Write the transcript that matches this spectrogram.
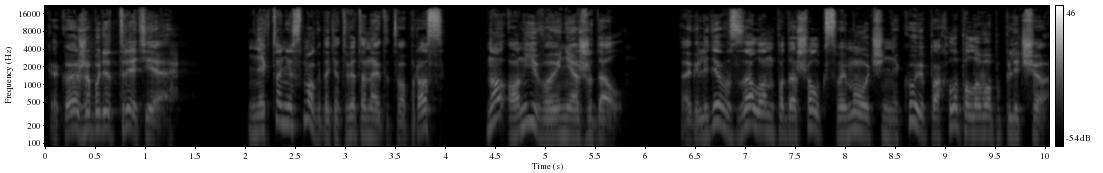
Какое же будет третья?» Никто не смог дать ответа на этот вопрос, но он его и не ожидал. Оглядев зал, он подошёл к своему ученику и похлопал его по плечу.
